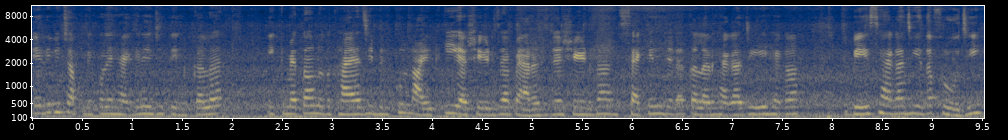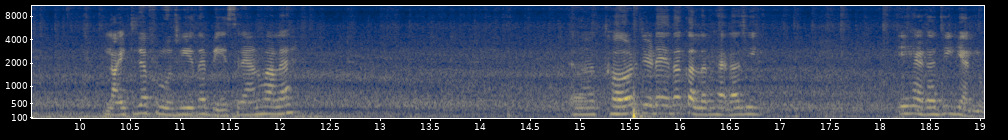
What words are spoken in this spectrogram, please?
ਇਹਦੇ ਵਿੱਚ ਆਪਣੇ ਕੋਲੇ ਹੈਗੇ ਨੇ ਜੀ ਤਿੰਨ ਕਲਰ ਇੱਕ ਮੈਂ ਤੁਹਾਨੂੰ ਦਿਖਾਇਆ ਜੀ, ਬਿਲਕੁਲ ਲਾਈਟ ਕੀ ਹੈ ਸ਼ੇਡ ਜਾਂ ਪੈਰਟ ਜਿਹਾ ਸ਼ੇਡ ਦਾ। ਸੈਕਿੰਡ ਜਿਹੜਾ ਕਲਰ ਹੈਗਾ ਜੀ, ਇਹ ਹੈਗਾ ਬੇਸ ਹੈਗਾ ਜੀ, ਇਹਦਾ ਫਰੋਜੀ ਲਾਈਟ ਜਾਂ ਫਰੋਜੀ ਇਹਦਾ ਬੇਸ ਰਹਿਣ ਵਾਲਾ ਹੈ। ਥਰਡ ਜਿਹੜਾ ਇਹਦਾ ਕਲਰ ਹੈਗਾ ਜੀ, ਇਹ ਹੈਗਾ ਜੀ yellow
